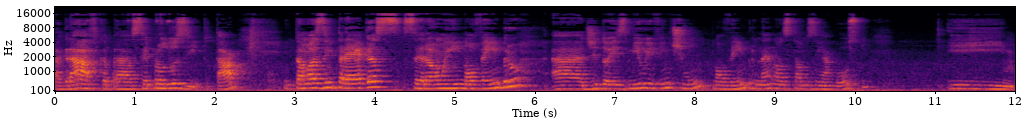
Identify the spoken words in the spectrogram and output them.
para gráfica, para ser produzido, tá? Então as entregas serão em novembro ah, de 2021, novembro, né? Nós estamos em agosto. E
